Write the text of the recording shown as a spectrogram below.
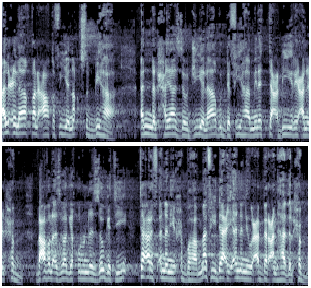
العلاقة العاطفية نقصد بها أن الحياة الزوجية لا بد فيها من التعبير عن الحب. بعض الأزواج يقولون زوجتي تعرف أنني أحبها ما في داعي أنني أعبر عن هذا الحب.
